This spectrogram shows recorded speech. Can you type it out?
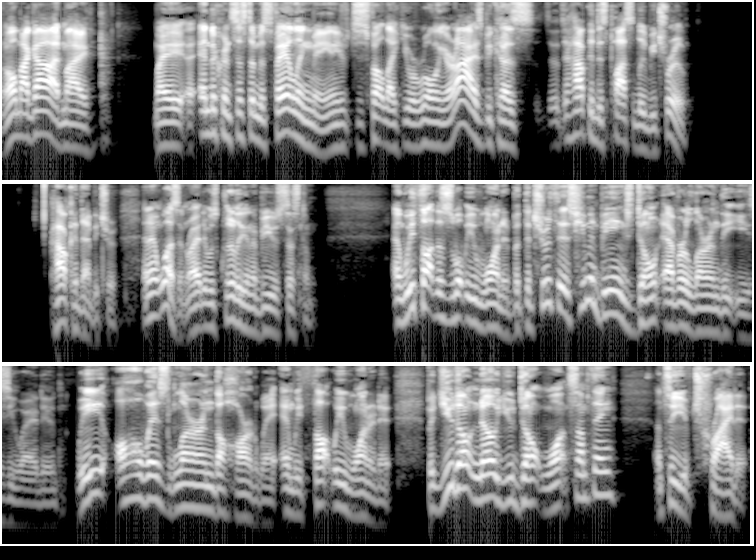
oh my God, my my endocrine system is failing me, and you just felt like you were rolling your eyes because how could this possibly be true? How could that be true? And it wasn't, right? It was clearly an abused system. And we thought this is what we wanted. But the truth is, human beings don't ever learn the easy way, dude. We always learn the hard way, and we thought we wanted it. But you don't know you don't want something until you've tried it.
